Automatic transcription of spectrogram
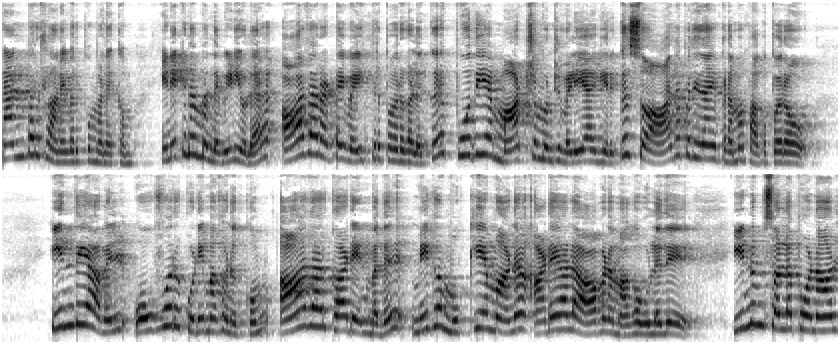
நண்பர்கள் அனைவருக்கும் வணக்கம். இன்றைக்கி நம்ம இந்த வீடியோவில் ஆதார் அட்டை வைத்திருப்பவர்களுக்கு புதிய மாற்றம் ஒன்று வெளியாகி இருக்கு. ஸோ அதை பற்றி தான் இப்போ நம்ம பார்க்க போகிறோம் இந்தியாவில் ஒவ்வொரு குடிமகனுக்கும் ஆதார் கார்டு என்பது மிக முக்கியமான அடையாள ஆவணமாக உள்ளது. இன்னும் சொல்ல போனால்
